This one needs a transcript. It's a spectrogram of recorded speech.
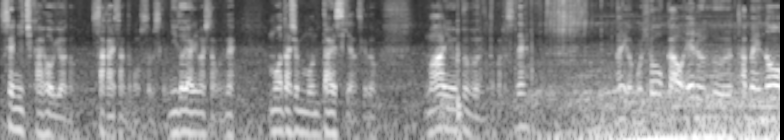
千日開放業の酒井さんとかもそうですけど2度やりましたもんね。もう私も大好きなんですけど。まあああいう部分とかですね。何かこう評価を得るための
